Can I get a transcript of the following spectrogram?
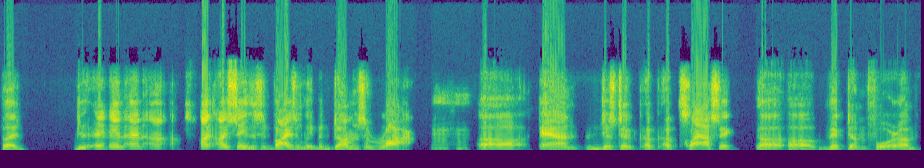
but and and, and uh, I, I say this advisedly, but dumb as a rock, Mhm. uh, and just a a, a classic uh, uh, victim for um,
